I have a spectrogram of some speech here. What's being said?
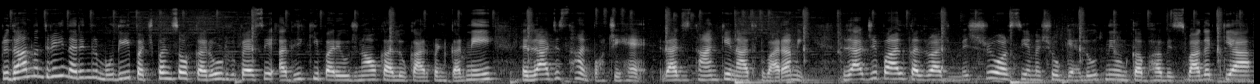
प्रधानमंत्री नरेंद्र मोदी 5500 करोड़ रुपए से अधिक की परियोजनाओं का लोकार्पण करने राजस्थान पहुँचे हैं। राजस्थान के नाथद्वारा में राज्यपाल कलराज मिश्र और सीएम अशोक गहलोत ने उनका भव्य स्वागत किया।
